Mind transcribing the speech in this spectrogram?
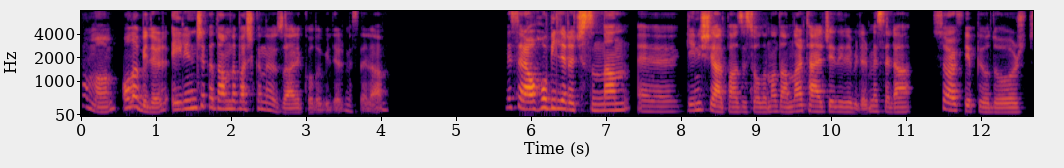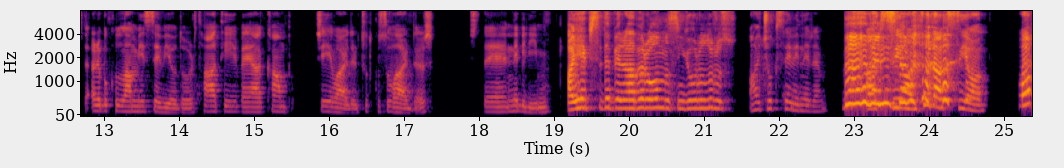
tamam, olabilir. Eğlenecek adamda başka ne özellik olabilir mesela? Mesela hobiler açısından e, geniş yelpazesi olan adamlar tercih edilebilir. Mesela surf yapıyordur, işte araba kullanmayı seviyordur, tatil veya kamp şeyi vardır, tutkusu vardır. İşte ne bileyim. Ay hepsi de beraber olmasın yoruluruz. Ay çok sevinirim. Ben, ben Aksiyon, full aksiyon. Hop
